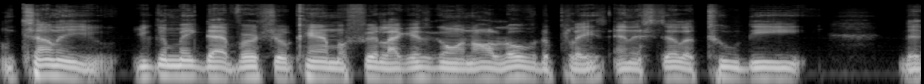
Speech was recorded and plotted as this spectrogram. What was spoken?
I'm telling you, you can make that virtual camera feel like it's going all over the place and it's still a 2D. The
